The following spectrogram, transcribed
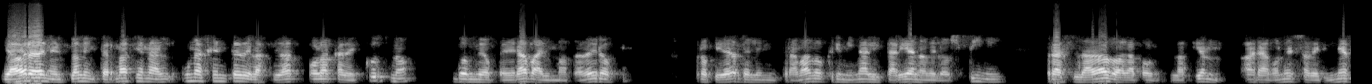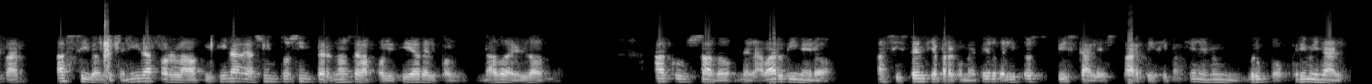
Y ahora, en el plano internacional, un agente de la ciudad polaca de Kutno, donde operaba el matadero, propiedad del entramado criminal italiano de los Pini, trasladado a la población aragonesa de Binefar, ha sido detenida por la Oficina de Asuntos Internos de la Policía del Condado de Londres, acusado de lavar dinero, asistencia para cometer delitos fiscales, participación en un grupo criminal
